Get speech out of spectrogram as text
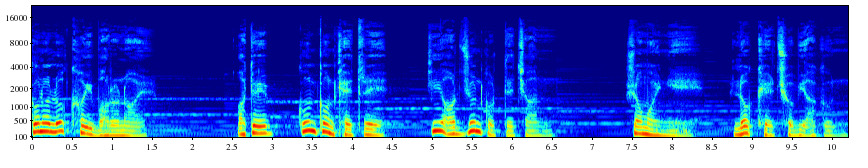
কোনো লক্ষ্যই বড় নয়। অতএব কোন কোন ক্ষেত্রে কি অর্জন করতে চান? সময় নিয়ে লক্ষ্যের ছবি আঁকুন।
